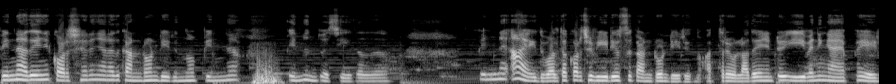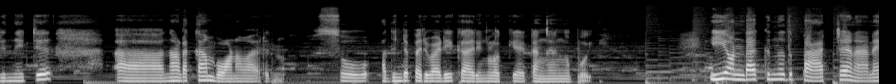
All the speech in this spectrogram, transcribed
പിന്നെ അത് കഴിഞ്ഞ് കുറച്ച് നേരം ഞാനത് കണ്ടുകൊണ്ടിരുന്നു പിന്നെ പിന്നെ എന്തുവാ ചെയ്തത്? പിന്നെ ആ ഇതുപോലത്തെ കുറച്ച് വീഡിയോസ് കണ്ടുകൊണ്ടിരുന്നു അത്രേ ഉള്ളൂ. അത് കഴിഞ്ഞിട്ട് ഈവനിങ് ആയപ്പോൾ എഴുന്നേറ്റ് നടക്കാൻ പോകണമായിരുന്നു സോ അതിന്റെ പരിപാടി കാര്യങ്ങളൊക്കെ ആയിട്ട് അങ്ങ് അങ്ങ് പോയി. ഈ ഉണ്ടാക്കുന്നത് പാറ്റേൺ ആണ്.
